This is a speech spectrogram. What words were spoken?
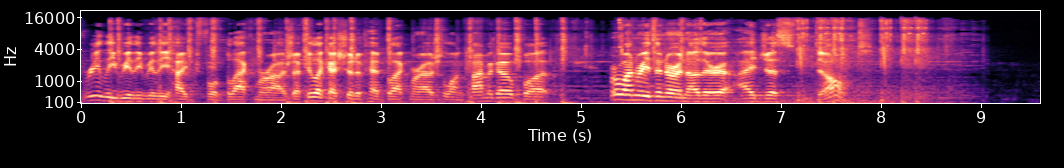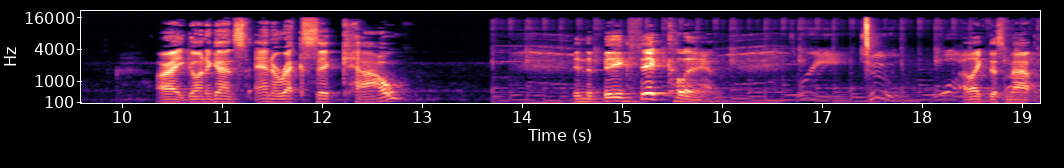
really, really, really hyped for Black Mirage. I feel like I should have had Black Mirage a long time ago, but for one reason or another, I just don't. Alright, going against Anorexic Cow in the Big Thick Clan. Three, two, one. I like this map.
